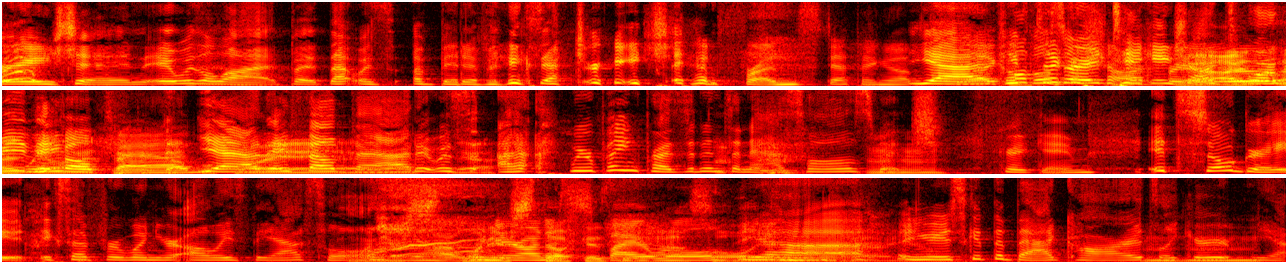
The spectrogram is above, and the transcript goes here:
exaggeration. it was a lot, but that was a bit of an exaggeration. And friends stepping up. Yeah, like, people started shot taking for shots you." for me. We They- felt bad. Yeah, they Yeah, felt yeah, bad. yeah, It was. yeah. I, we were playing presidents and assholes, which Mhm. Great game. it's so great, except for when you're always the asshole. When you're, Yeah, when when you're you're on a stuck the spiral. asshole and- Yeah, and you just get the bad cards. Like you're, Mhm. yeah.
